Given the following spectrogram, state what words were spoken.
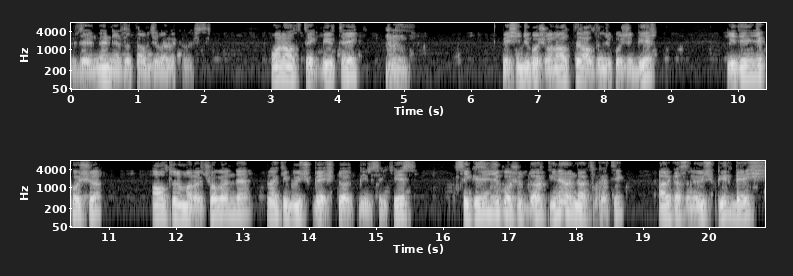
Üzerinde Nevzat Avcı var arkadaşlar. 16 tek 1 tek. 5. koşu 16. 6. koşu 1. 7. koşu 6 numara çok önde. Rakip 3, 5, 4, 1, 8. 8. koşu 4 yine önde Atikatik. Arkasına 3, 1, 5.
